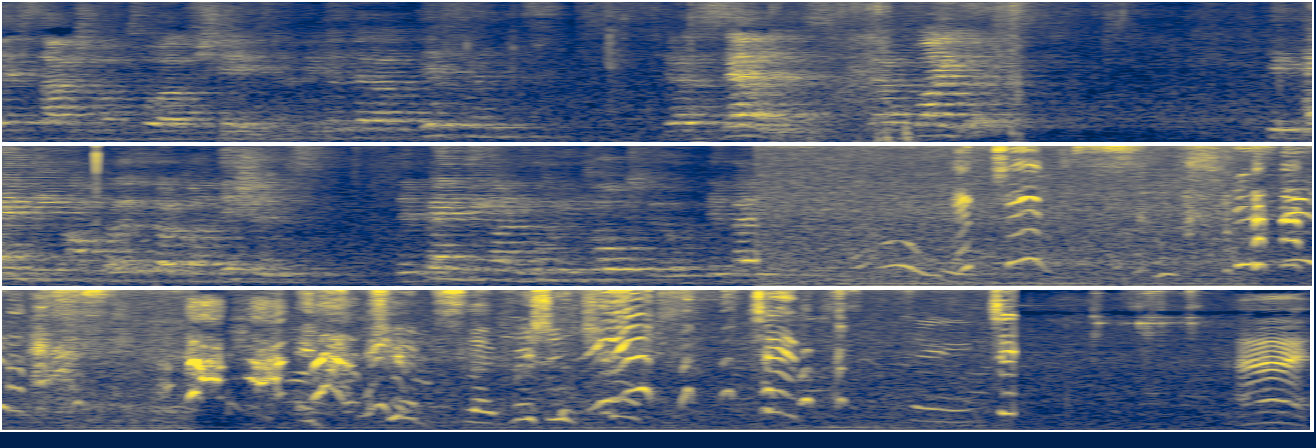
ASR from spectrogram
the establishment of 12 shades because there are different, there are zemnas, there are fibers. Depending on political conditions, depending on who you talk to, depending. It's chips! It's chips, like fish and chips. chips! Alright.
